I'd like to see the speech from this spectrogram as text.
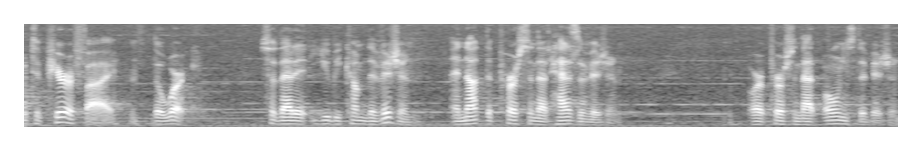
to purify the work so that it, you become the vision and not the person that has the vision or a person that owns the vision.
